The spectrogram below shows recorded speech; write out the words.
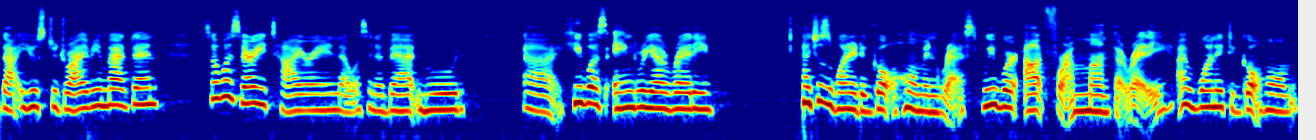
that used to driving back then. So it was very tiring. I was in a bad mood. Uh, he was angry already. I just wanted to go home and rest. We were out for a month already. I wanted to go home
